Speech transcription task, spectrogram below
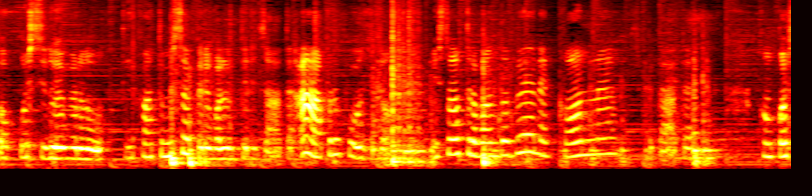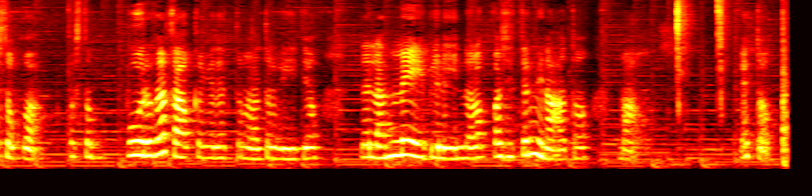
o questi due prodotti. Fatemi sapere quali utilizzate. Ah a proposito mi sto trovando bene con aspettate con questo qua questo puro cacao che vi ho detto in un altro video della Maybelline. L'ho quasi terminato ma è top.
